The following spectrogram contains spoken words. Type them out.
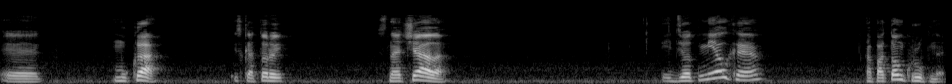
э, мука, из которой сначала идет мелкая, а потом крупная.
